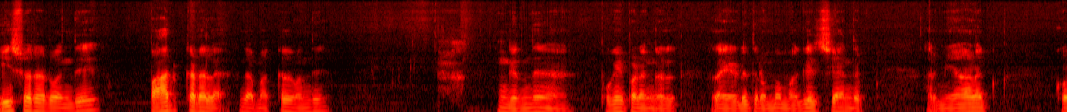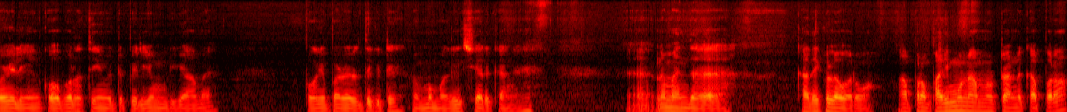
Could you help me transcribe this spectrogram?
ஈஸ்வரர் வந்து பார்க்கடலை இந்த மக்கள் வந்து இங்கேருந்து புகைப்படங்கள் எல்லாம் எடுத்து ரொம்ப மகிழ்ச்சியாக இந்த அருமையான கோயிலையும் கோபுரத்தையும் விட்டு பிரிய முடியாமல் புகைப்படம் எடுத்துக்கிட்டு ரொம்ப மகிழ்ச்சியாக இருக்காங்க. நம்ம இந்த கதைக்குள்ளே வருவோம். அப்புறம் பதிமூணாம் நூற்றாண்டுக்கு அப்புறம்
